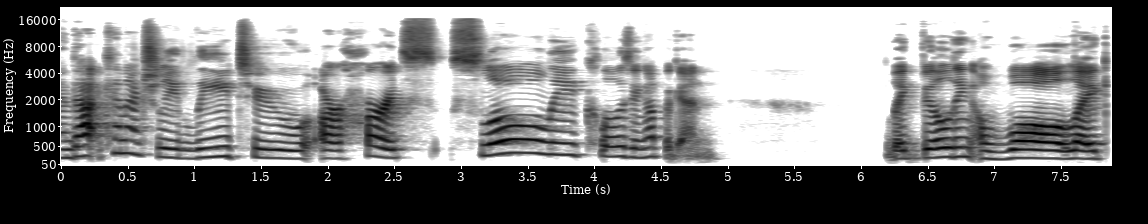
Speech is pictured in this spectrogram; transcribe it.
And that can actually lead to our hearts slowly closing up again like building a wall like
